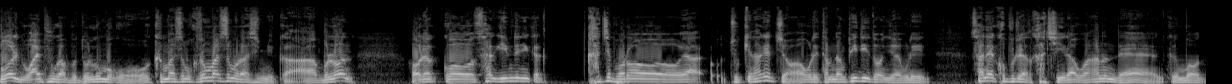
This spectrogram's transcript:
뭘 와이프가 뭐 놀고 먹고, 그 말씀, 그런 말씀을 하십니까? 아, 물론, 어렵고 살기 힘드니까 같이 벌어야 좋긴 하겠죠. 우리 담당 PD도 이제 우리 사내 커플이라서 같이 일하고 하는데, 그 뭐,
